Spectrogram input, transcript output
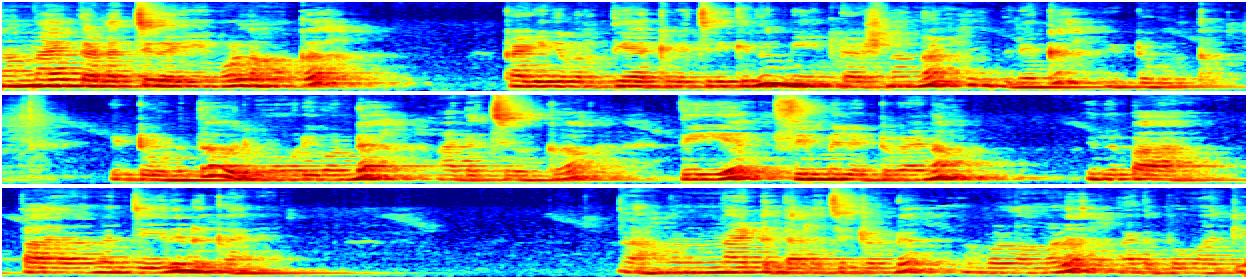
നന്നായി തിളച്ച് കഴിയുമ്പോൾ നമുക്ക് കഴുകി വൃത്തിയാക്കി വെച്ചിരിക്കുന്ന മീൻ കഷ്ണങ്ങൾ ഇതിലേക്ക് ഇട്ട് കൊടുക്കാം. ഇട്ട് കൊടുത്ത് ഒരു മൂടി കൊണ്ട് അടച്ച് വെക്കുക. തീയെ സിമ്മിലിട്ട് വേണം ഇത് പാകം ചെയ്തെടുക്കാൻ നന്നായിട്ട് തിളച്ചിട്ടുണ്ട്. അപ്പോൾ നമ്മൾ അടുപ്പ് മാറ്റി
